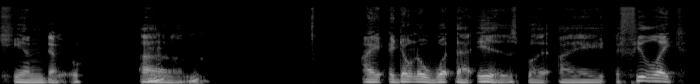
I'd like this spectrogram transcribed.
can Yeah. do. Mhm. Um, I I don't know what that is, but I I feel like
